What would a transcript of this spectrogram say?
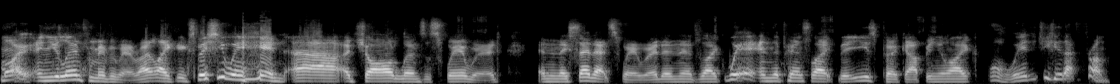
my and you learn from everywhere, right? Like especially when uh, a child learns a swear word, and then they say that swear word, and it's like where, and the parents like their ears perk up, and you're like, oh, where did you hear that from?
